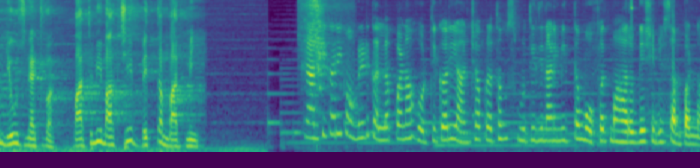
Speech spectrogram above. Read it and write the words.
न्यूज नेटवर्क. बातमी मागची बित्तम बातमी. क्रांतिकारी कॉम्रेड कल्लप्पणा होर्तीकर यांच्या प्रथम स्मृतिदिनानिमित्त मोफत महारोग्य शिबिर संपन्न.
